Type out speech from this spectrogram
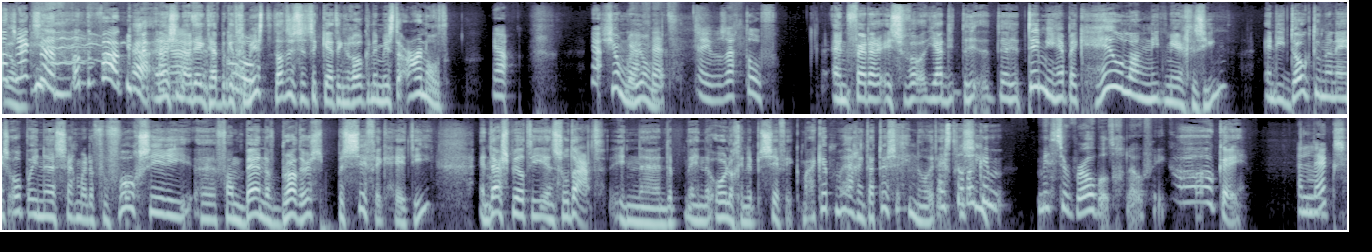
film. Jackson, what the fuck? Ja, en als je Ja, nou denkt, heb ik het gemist? Dat is het de kettingrokende Mr. Arnold. Ja. Ja. Jongen, ja, jongen. vet. Nee, dat was echt tof. En verder is... Ja, de, de- Timmy heb ik heel lang niet meer gezien. En die dook toen ineens op in eh, zeg maar de vervolgserie eh, van Band of Brothers. Pacific heet die. En daar speelt hij een soldaat in, eh, de, in de oorlog in de Pacific. Maar ik heb hem eigenlijk daartussenin nooit Hij echt speelt ook gezien. in Mr. Robot, geloof ik. Oh, Oké. En Lex?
